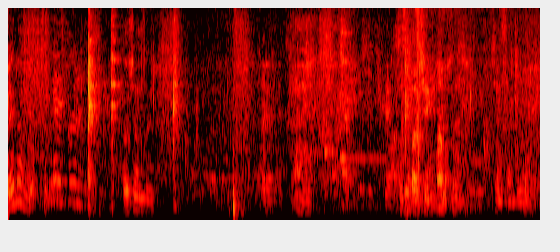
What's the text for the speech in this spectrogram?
Şeyle mi? Evet buyurun. Hocam buyurun. Siz karşıya gidiyorsunuz. Sen sen böyle.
